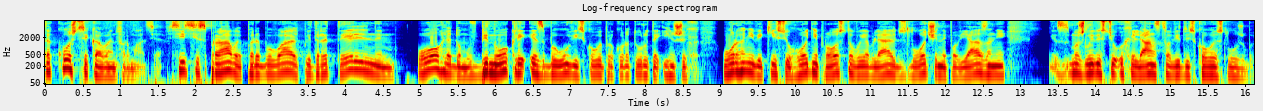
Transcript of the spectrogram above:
Також цікава інформація. Всі ці справи перебувають під ретельним оглядом в біноклі СБУ, військової прокуратури та інших органів, які сьогодні просто виявляють злочини, пов'язані з можливістю ухилянства від військової служби.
